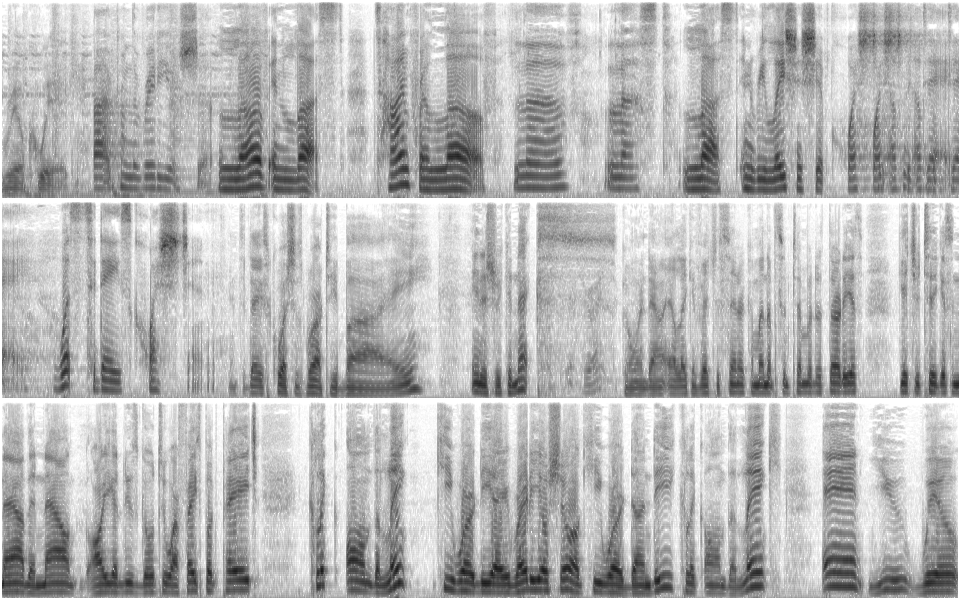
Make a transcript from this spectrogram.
real quick. Live from the radio show. Love and lust. Time for love. Love, lust. Lust in relationship question, of, the, day. What's today's question? And today's question is brought to you by Industry Connects. Going down LA Convention Center coming up September the 30th. Get your tickets now. Then now all you gotta do is go to our Facebook page, click on the link, keyword DA radio show or keyword Dundee. Click on the link and you will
